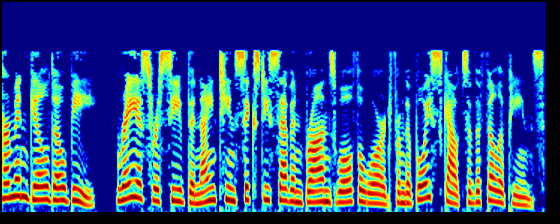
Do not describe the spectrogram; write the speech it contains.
Herman Gildo B. Reyes received the 1967 Bronze Wolf Award from the Boy Scouts of the Philippines.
